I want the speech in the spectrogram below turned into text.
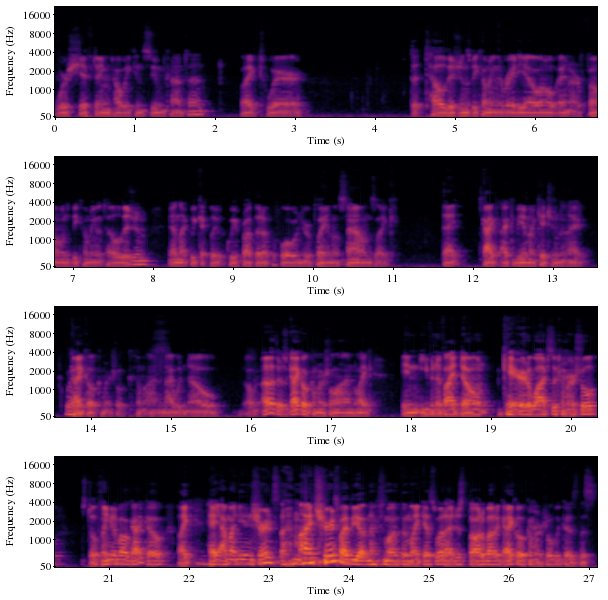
we're shifting how we consume content, like to where the television's becoming the radio and our phones becoming the television. And like we we brought that up before when you were playing those sounds, like that guy I could be in my kitchen and that Right. Geico commercial could come on, and I would know. Oh, oh, there's a Geico commercial on. Like, and even if I don't care to watch the commercial, I'm still thinking about Geico. Like, mm-hmm. hey, I might need insurance. My insurance might be up next month, and like, guess what? I just thought about a Geico commercial because this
